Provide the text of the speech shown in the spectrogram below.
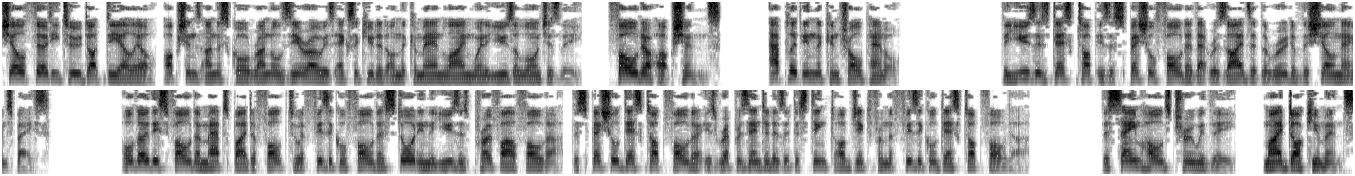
Shell32.dll, options underscore RunDLL 0 is executed on the command line when a user launches the folder options Applet in the control panel. The user's desktop is a special folder that resides at the root of the shell namespace. Although this folder maps by default to a physical folder stored in the user's profile folder, the special desktop folder is represented as a distinct object from the physical desktop folder. The same holds true with the My Documents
